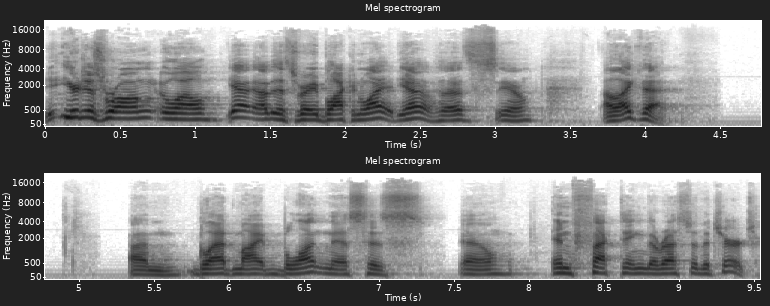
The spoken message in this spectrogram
You're just wrong. Well, yeah, that's very black and white. Yeah, that's, you know, I like that. I'm glad my bluntness is, you know, infecting the rest of the church.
